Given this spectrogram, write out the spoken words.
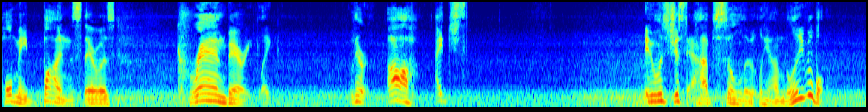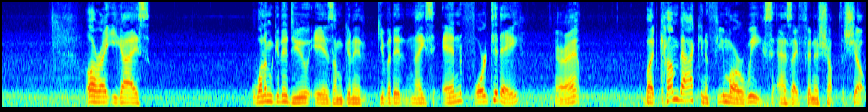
homemade buns, there was cranberry, like there oh i just it was just absolutely unbelievable all right you guys what i'm gonna do is i'm gonna give it a nice end for today all right but come back in a few more weeks as i finish up the show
